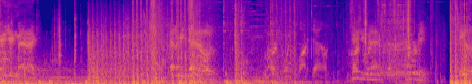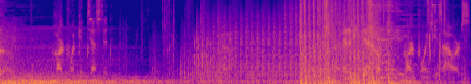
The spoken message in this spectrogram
Changing mag. Changing mag. Cover me. Hardpoint contested. Enemy down. Hardpoint is ours.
